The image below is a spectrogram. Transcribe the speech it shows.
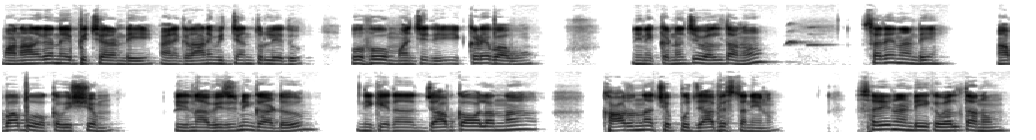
మా నాన్నగారు నేర్పించారండి. ఆయనకు రాని విద్యాంతులు లేదు. ఓహో మంచిది. ఇక్కడే బాబు. నేను ఇక్కడి నుంచి వెళ్తాను. సరేనండి. ఆ బాబు ఒక విషయం. ఇది నా విజిటింగ్ కార్డు. నీకు ఏదైనా జాబ్ కావాలన్నా కారున్నా చెప్పు జాబ్ ఇస్తాను నేను. సరేనండి ఇక వెళ్తాను.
